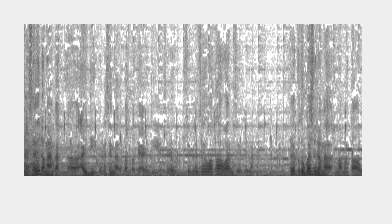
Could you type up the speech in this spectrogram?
saya, saya udah ngangkat uh, ID karena saya nggak lepas pakai ID ya. Saya saya bilang saya wartawan saya bilang. Tapi petugas sudah nggak nggak mau tahu.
